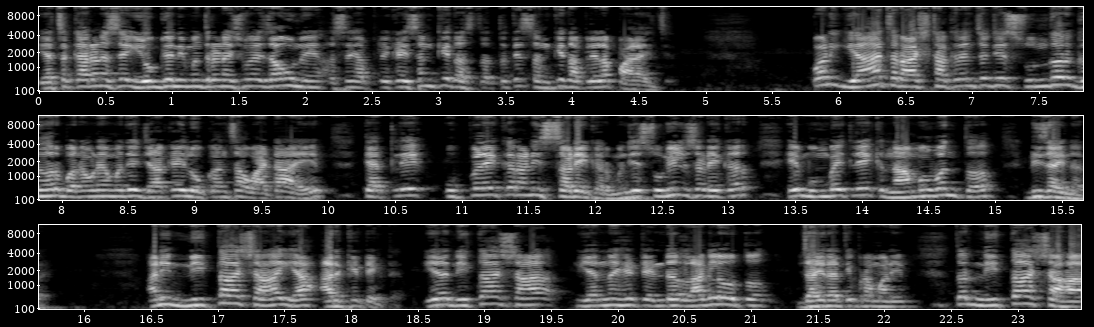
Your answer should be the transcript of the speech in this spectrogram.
याचं कारण असं योग्य निमंत्रणाशिवाय जाऊ नये असे आपले काही संकेत असतात. तर ते संकेत आपल्याला पाळायचे. पण याच राज ठाकरेंचं जे सुंदर घर बनवण्यामध्ये ज्या काही लोकांचा वाटा आहे त्यातले उपळेकर आणि सडेकर म्हणजे सुनील सडेकर हे मुंबईतले एक नामवंत डिझायनर आहे आणि नीता शाह या आर्किटेक्ट या नीता शाह यांना हे टेंडर लागलं होतं जाहिरातीप्रमाणे. तर नीता शहा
